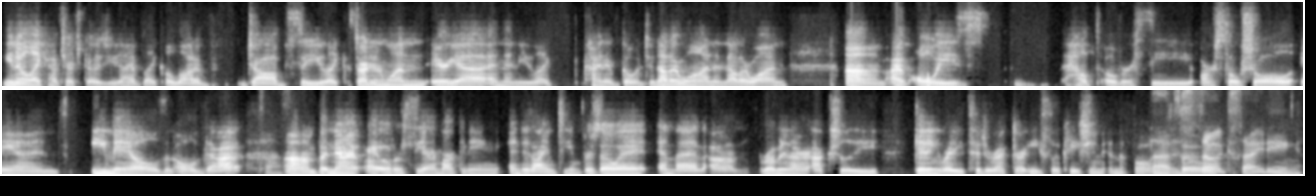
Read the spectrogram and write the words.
you know, like how church goes, you have like a lot of jobs. So you like start in one area, and then you like kind of go into another one, another one. Um, I've always helped oversee our social and emails and all of that. Awesome. Um, but now I oversee our marketing and design team for Zoe. And then um, Roman and I are actually getting ready to direct our East location in the fall. That is so, so exciting.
